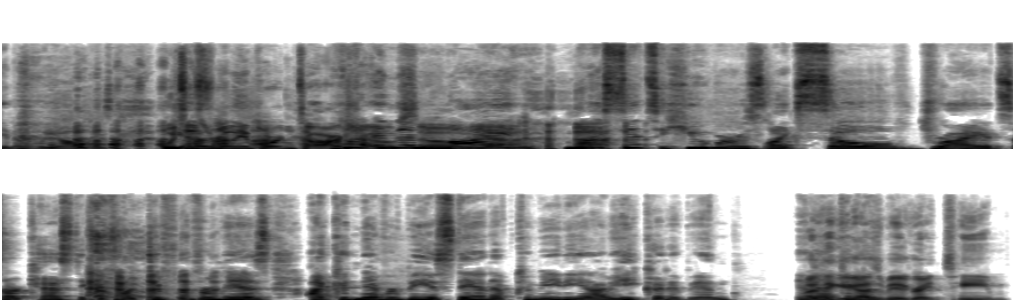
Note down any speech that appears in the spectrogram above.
you know we always, which Yeah, is really important to our yeah, show. And then so my yeah. my sense of humor is like so dry and sarcastic. It's like different from his. I could never be a stand up comedian. I mean, he could have been. I think you guys would be a great team.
